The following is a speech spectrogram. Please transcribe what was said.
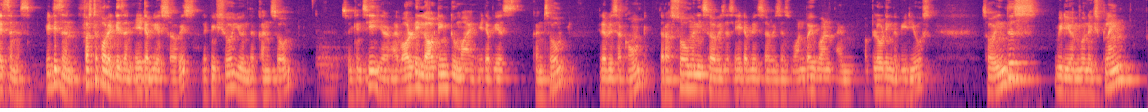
SNS? It is an, first of all, it is an AWS service. Let me show you in the console. So you can see here, I've already logged into my AWS console, AWS account. There are so many services, AWS services, one by one, I'm uploading the videos. So in this video, I'm going to explain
